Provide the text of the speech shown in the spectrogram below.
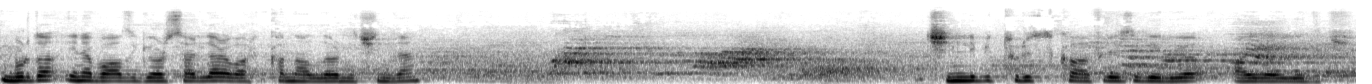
Burada yine bazı görseller var kanalların içinden. Çinli bir turist kafilesi geliyor. Ayvayı yedik.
